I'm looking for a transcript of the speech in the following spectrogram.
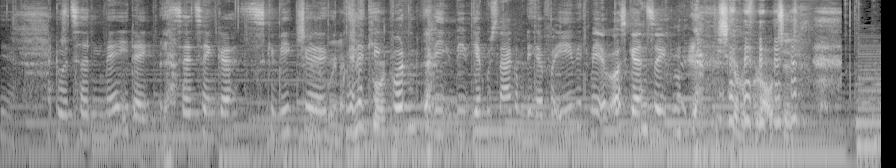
Ja. Og du har taget den med i dag, ja. så jeg tænker, skal vi ikke skal vi gå ind og kigge på den? Fordi ja. jeg kunne snakke om det her for evigt, men jeg vil også gerne se den. Ja, det skal du få lov til.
